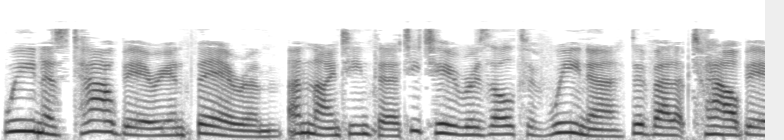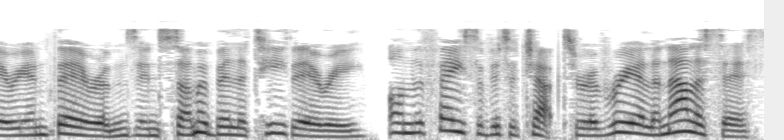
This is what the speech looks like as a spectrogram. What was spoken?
Wiener's Tauberian theorem, a 1932 result of Wiener, developed Tauberian theorems in summability theory. On the face of it a chapter of real analysis,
